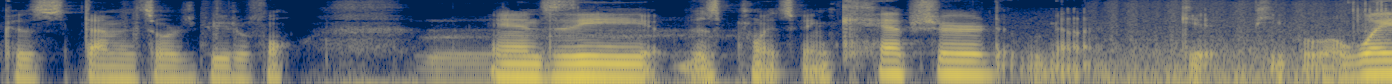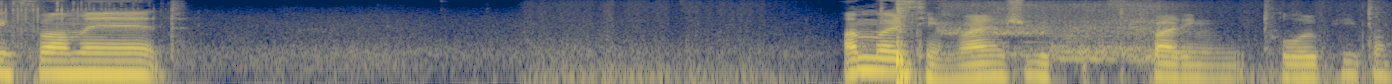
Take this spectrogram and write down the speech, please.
because diamond sword is beautiful. And the this point's been captured. We're gonna get people away from it. I'm red team, right? I should be fighting blue people.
